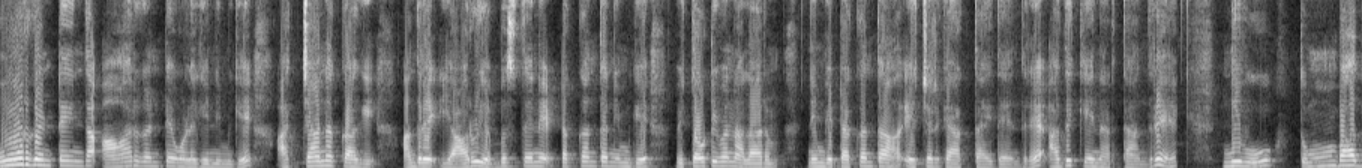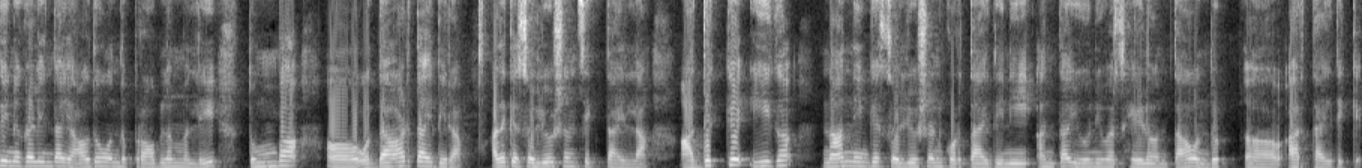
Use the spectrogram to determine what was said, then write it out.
ಮೂರು ಗಂಟೆಯಿಂದ ಆರು ಗಂಟೆ ಒಳಗೆ ನಿಮಗೆ ಅಚಾನಕ್ಕಾಗಿ, ಅಂದರೆ ಯಾರು ಎಬ್ಬಿಸ್ತೇನೆ ಟಕ್ಕಂತ ನಿಮಗೆ ವಿತೌಟ್ ಇವನ್ ಅಲಾರಂ ನಿಮಗೆ ಟಕ್ಕಂತ ಎಚ್ಚರಿಕೆ ಆಗ್ತಾ ಇದೆ ಅಂದರೆ ಅದಕ್ಕೇನರ್ಥ ಅಂದರೆ, ನೀವು ತುಂಬ ದಿನಗಳಿಂದ ಯಾವುದೋ ಒಂದು ಪ್ರಾಬ್ಲಮ್ಮಲ್ಲಿ ತುಂಬ ಒದ್ದಾಡ್ತಾ ಇದ್ದೀರಾ, ಅದಕ್ಕೆ ಸೊಲ್ಯೂಷನ್ ಸಿಗ್ತಾ ಇಲ್ಲ. ಅದಕ್ಕೆ ಈಗ ನಾನು ನಿಮಗೆ ಸೊಲ್ಯೂಷನ್ ಕೊಡ್ತಾ ಇದ್ದೀನಿ ಅಂತ ಯೂನಿವರ್ಸ್ ಹೇಳೋವಂಥ ಒಂದು ಅರ್ಥ ಇದಕ್ಕೆ.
